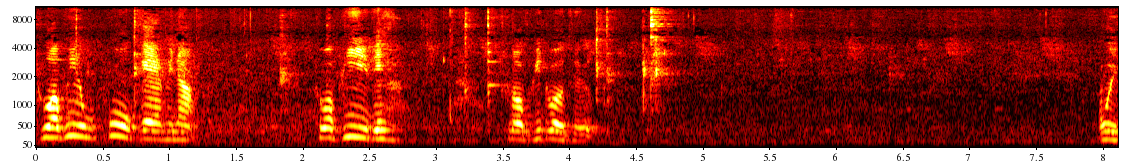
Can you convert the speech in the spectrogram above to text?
ทัวพี่ผู้แกพี่น้องทัวพี่ดิเราพิดว่าถืออุ้ย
